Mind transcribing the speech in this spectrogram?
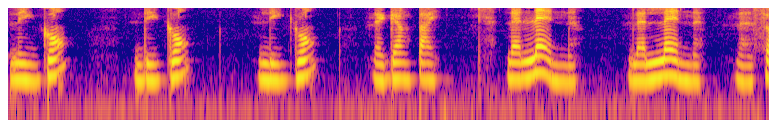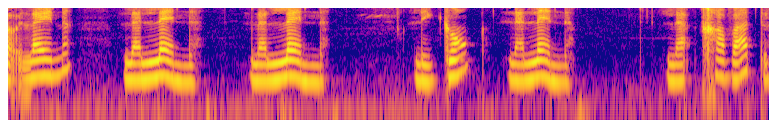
les gants les gants les gants là găng tay. Là len, là len, là sợi len á. Là len, là len, les gants là len là cravate.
